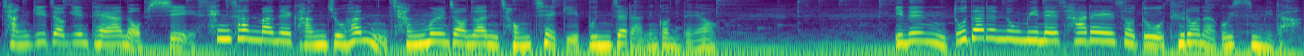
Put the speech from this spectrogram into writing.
장기적인 대안 없이 생산만을 강조한 작물 전환 정책이 문제라는 건데요. 이는 또 다른 농민의 사례에서도 드러나고 있습니다.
